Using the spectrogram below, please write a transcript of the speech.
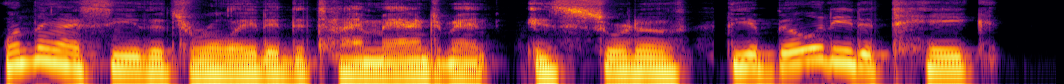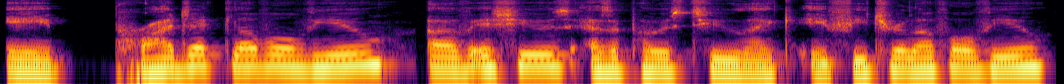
One thing I see that's related to time management is sort of the ability to take a project level view of issues as opposed to like a feature level view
